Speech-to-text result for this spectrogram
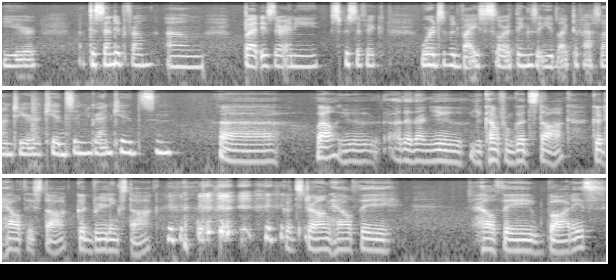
you're descended from um, but is there any specific words of advice or things that you'd like to pass on to your kids and grandkids and Uh, well, you other than you, you come from good stock, good healthy stock, good breeding stock, good strong healthy, healthy bodies.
